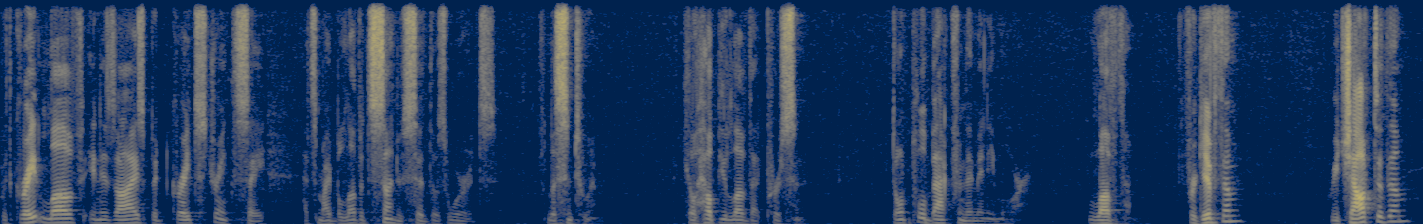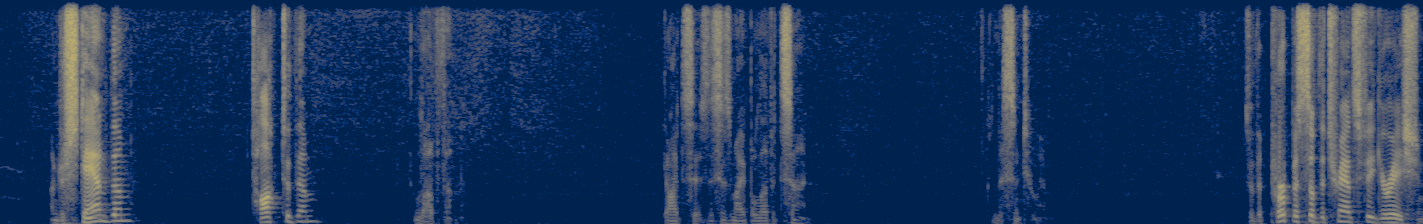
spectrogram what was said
with great love in his eyes, but great strength, say, That's my beloved Son who said those words. Listen to him. He'll help you love that person. Don't pull back from them anymore. Love them. Forgive them. Reach out to them. Understand them. Talk to them. Love them. God says, This is my beloved Son. Listen to him. So, the purpose of the transfiguration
